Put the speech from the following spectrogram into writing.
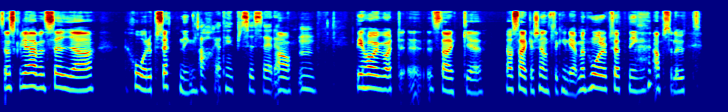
Sen skulle jag även säga håruppsättning. Ah, jag tänkte precis säga det. Ja. Mm. Det har ju varit eh, stark, eh, jag har starka känslor kring det, men håruppsättning absolut.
